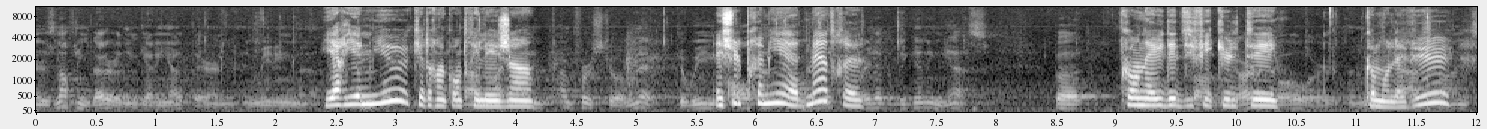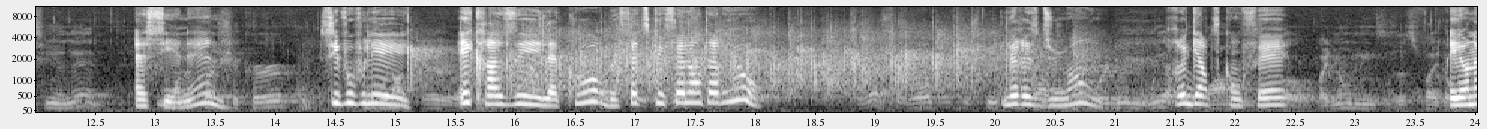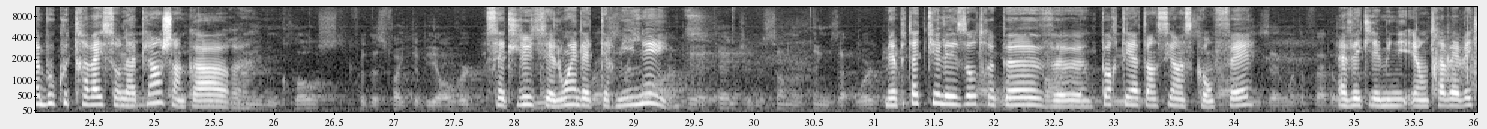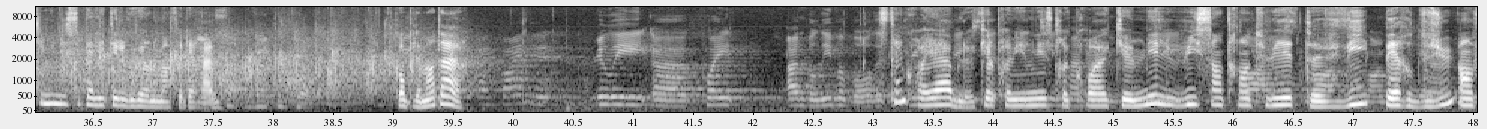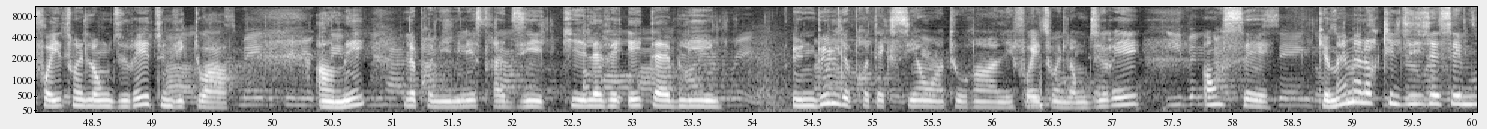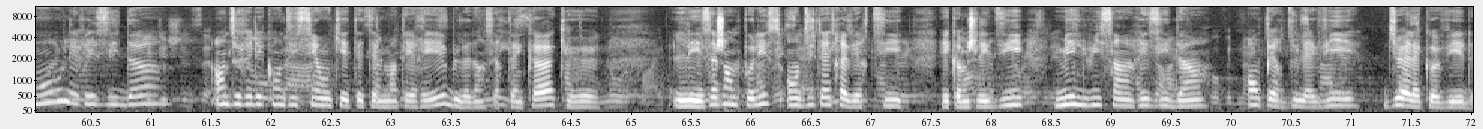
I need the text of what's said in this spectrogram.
Il n'y a rien de mieux que de rencontrer les gens. Et je suis le premier à admettre qu'on a eu des difficultés, comme on l'a vu à CNN. Si vous voulez écraser la courbe, faites ce que fait l'Ontario. Le reste du monde regarde ce qu'on fait. Et on a beaucoup de travail sur la planche encore. Cette lutte est loin d'être terminée. Mais peut-être que les autres peuvent porter attention à ce qu'on fait avec les et on travaille avec les municipalités et le gouvernement fédéral. Complémentaire. C'est incroyable que le premier ministre croit que 1838 vies perdues en foyer de soins de longue durée est une victoire. En mai, le premier ministre a dit qu'il avait établi une bulle de protection entourant les foyers de soins de longue durée. On sait que même alors qu'il disait ces mots, les résidents enduraient des conditions qui étaient tellement terribles, dans certains cas, que les agents de police ont dû être avertis. Et comme je l'ai dit, 1800 résidents ont perdu la vie dû à la COVID.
